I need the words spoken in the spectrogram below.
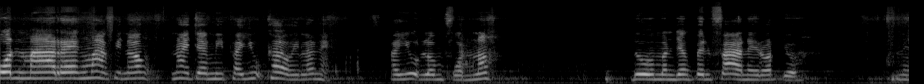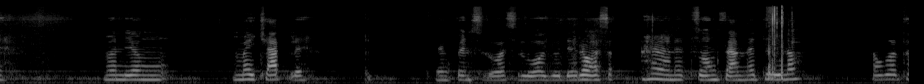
บนมาแรงมากพี่น้อง น่าจะมีพายุเข้าอีกแล้วเนี่ย พายุลมฝนเนาะ ดูมันยังเป็นฝ้าในรถอยู่ เนี่ย มันยังไม่ชัดเลย ยังเป็นสลัวสลัวอยู่เดี๋ยวรอสักห้านาทีสองสามนาทีเนาะเขาก็ท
